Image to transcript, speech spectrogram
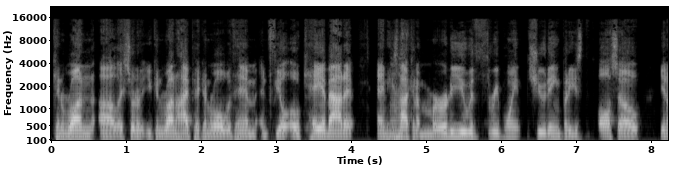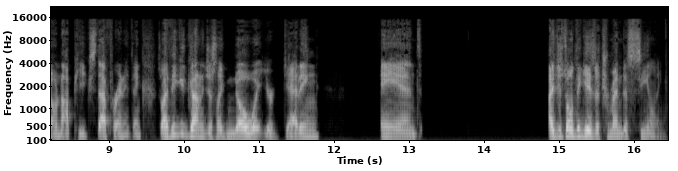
Can run, uh, like sort of, you can run high pick and roll with him and feel okay about it. And he's mm-hmm. not going to murder you with three point shooting, but he's also, you know, not peak Steph or anything. So I think you kind of just like know what you're getting. And I just don't think he has a tremendous ceiling.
